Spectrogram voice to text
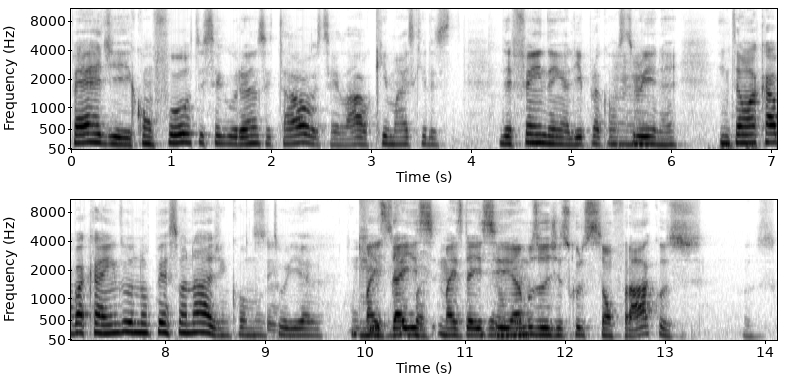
perde conforto e segurança e tal, sei lá, o que mais que eles defendem ali pra Uhum. construir, né? Então acaba caindo no personagem, como Sim. tu ia. Mas daí, mas daí se Interromper. ambos os discursos são fracos, os-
